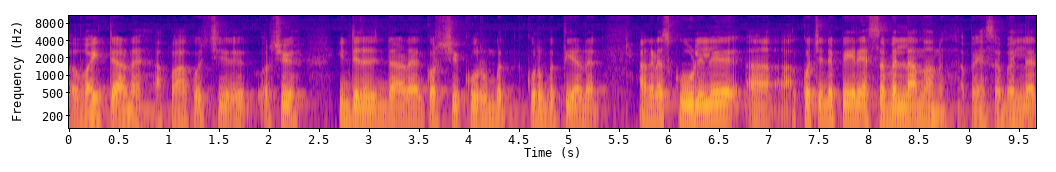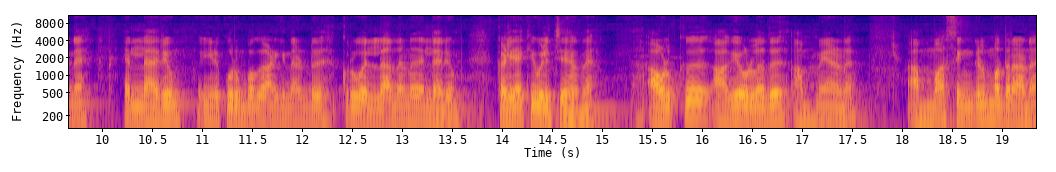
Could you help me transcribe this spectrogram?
വൈറ്റ് ആണ്. അപ്പോൾ ആ കൊച്ച് കുറച്ച് ഇന്റലിജന്റ് ആണ് കുറച്ച് കുറുമ്പ കുറുമ്പത്തിയാണ്. അങ്ങനെ സ്കൂളിൽ കൊച്ചിന്റെ പേര് എസബെല്ല എന്നാണ്. അപ്പോൾ എസബെല്ലനെ എല്ലാവരും ഇങ്ങനെ കുറുമ്പൊക്കെ കാണിക്കുന്നുണ്ട്. ക്രൂവല്ല എന്നാണ് എല്ലാവരും കളിയാക്കി വിളിച്ചായിരുന്നത് അവൾക്ക് ആകെ ഉള്ളത് അമ്മയാണ്. അമ്മ സിംഗിൾ മദറാണ്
